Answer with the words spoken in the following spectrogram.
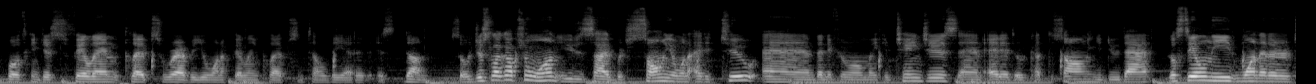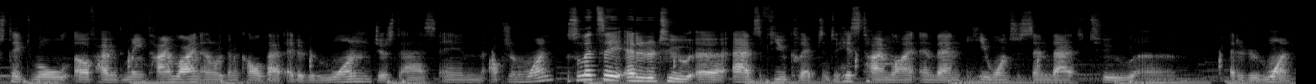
both can just fill in clips wherever you want to fill in clips until the edit is done. So just like option 1, you decide which song you want to edit to and then if you want to make your changes and edit or cut the song, you do that. You'll still need one editor to take the role of having the main timeline and we're going to call that editor 1 just as in option 1. So let's say editor 2 uh, adds a few clips into his timeline and then he wants to send that to uh, editor 1.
